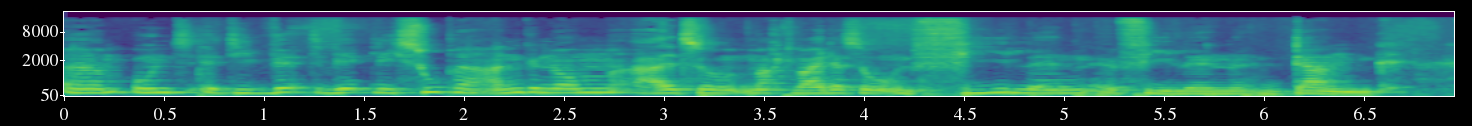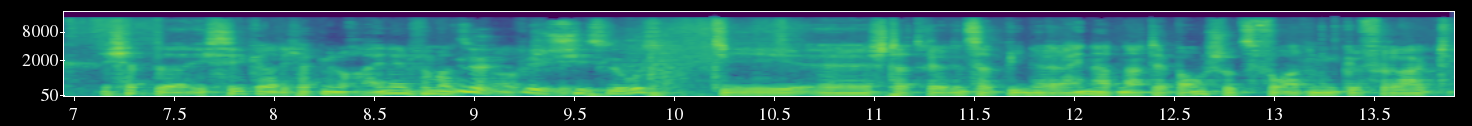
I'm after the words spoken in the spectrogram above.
ähm, und die wird wirklich super angenommen. Also macht weiter so und vielen, vielen Dank. Ich habe ich sehe gerade, ich habe mir noch eine Information Nö, aufgeschrieben. schieß los. Die äh, Stadträtin Sabine Rhein hat nach der Baumschutzverordnung gefragt.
